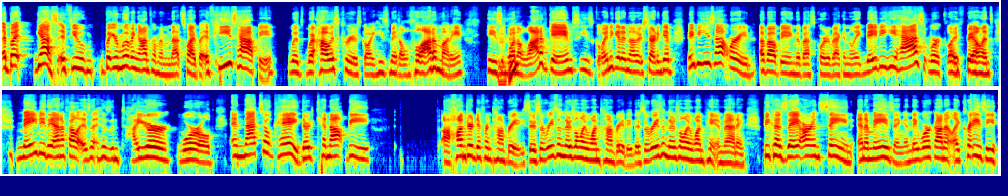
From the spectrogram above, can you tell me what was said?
Uh, but yes, if you, but you're moving on from him, and that's why. But if he's happy with where, how his career is going, he's made a lot of money. He's mm-hmm. won a lot of games. He's going to get another starting game. Maybe he's not worried about being the best quarterback in the league. Maybe he has work life balance. Maybe the NFL isn't his entire world. And that's okay. There cannot be a hundred different Tom Brady's. There's a reason there's only one Tom Brady. There's a reason there's only one Peyton Manning because they are insane and amazing and they work on it like crazy.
